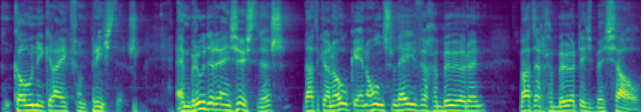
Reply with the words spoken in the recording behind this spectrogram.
Een koninkrijk van priesters. En broeders en zusters, dat kan ook in ons leven gebeuren wat er gebeurd is bij Saul,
